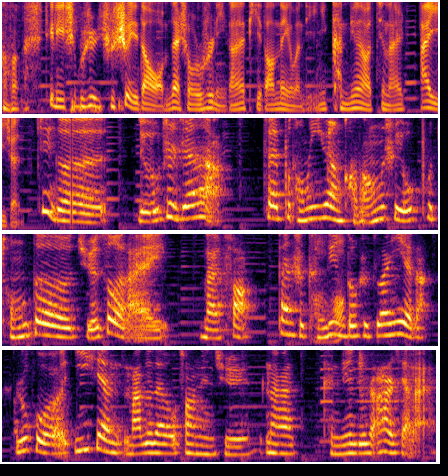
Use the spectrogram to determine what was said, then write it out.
这里是不是是涉及到我们在手术室里刚才提到那个问题？你肯定要进来挨一针。这个留置针啊，在不同的医院可能是由不同的角色来来放。但是肯定都是专业的。如果一线麻醉大夫放进去，那肯定就是二线来；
